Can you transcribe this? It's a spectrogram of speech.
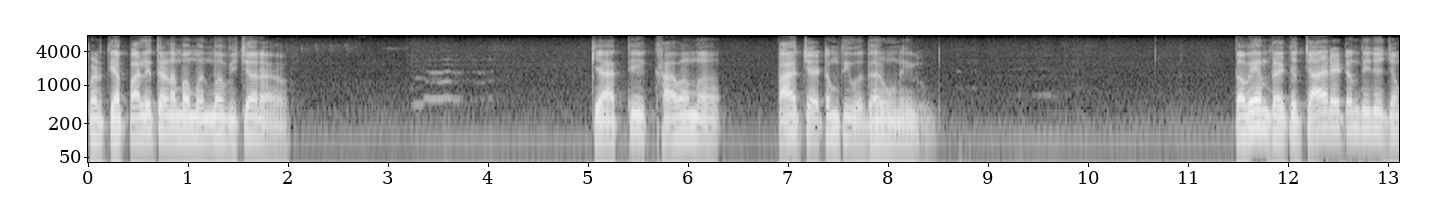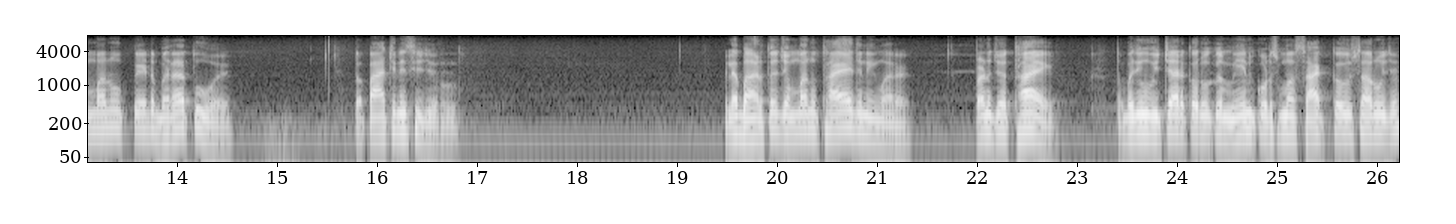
પણ ત્યાં પાલીતાણામાં મનમાં વિચાર આવ્યો કે આથી ખાવામાં પાંચ આઈટમથી વધારે હું નહીં લઉં. તવે એમ થાય કે ચાર આઈટમથી જે જમવાનું પેટ ભરાતું હોય, તો પાંચની શી જરૂર? એટલે બહાર તો જમવાનું થાય જ નહીં મારે. પણ જો થાય, તો પછી હું વિચાર કરું કે મેઇન કોર્સમાં શાક કયું સારું છે?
